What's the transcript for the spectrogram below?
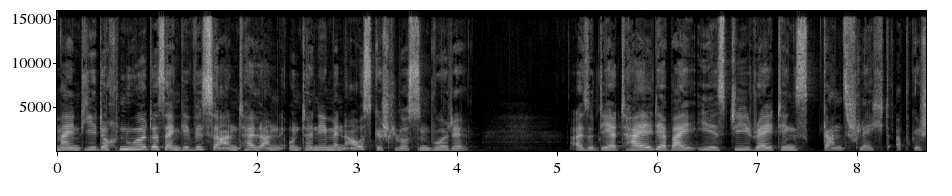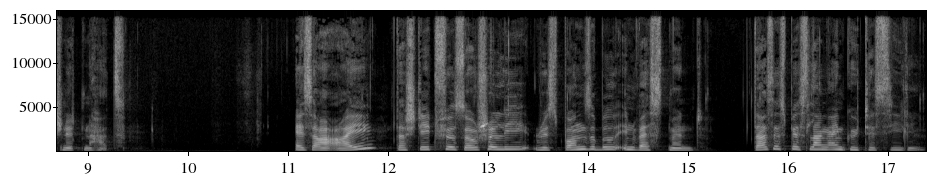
meint jedoch nur, dass ein gewisser Anteil an Unternehmen ausgeschlossen wurde. Also der Teil, der bei ESG-Ratings ganz schlecht abgeschnitten hat. SRI, das steht für Socially Responsible Investment. Das ist bislang ein Gütesiegel.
